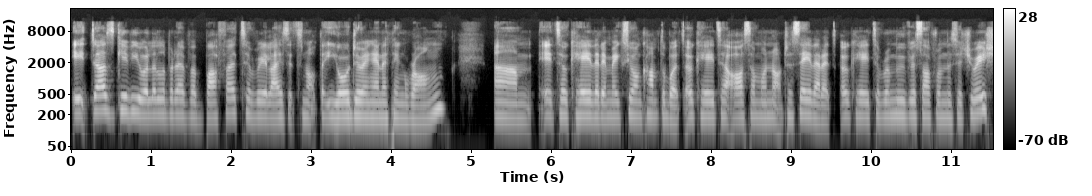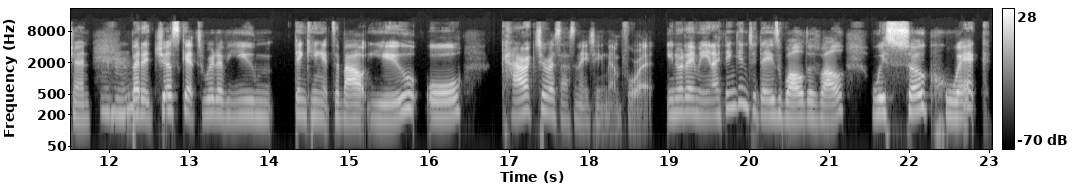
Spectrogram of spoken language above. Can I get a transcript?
it does give you a little bit of a buffer to realize it's not that you're doing anything wrong. Um, it's okay that it makes you uncomfortable. It's okay to ask someone not to say that. It's okay to remove yourself from the situation, Mhm. but it just gets rid of you thinking it's about you or character assassinating them for it. You know what I mean? I think in today's world as well, we're so quick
